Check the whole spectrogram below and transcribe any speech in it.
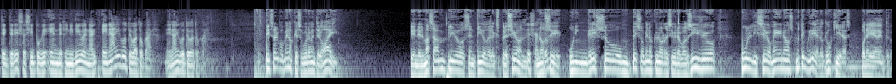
te interesa, sí, porque en definitiva en, en algo te va a tocar. En algo te va a tocar. es algo menos que seguramente no hay. En el más amplio sentido de la expresión, Exacto. no sé, un ingreso, un peso menos que uno recibe en el bolsillo, un liceo menos, no tengo idea, lo que vos quieras poner ahí adentro.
